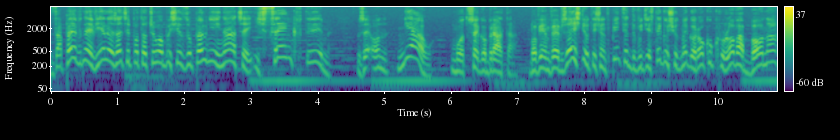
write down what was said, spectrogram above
Zapewne wiele rzeczy potoczyłoby się zupełnie inaczej i sęk w tym, że on miał młodszego brata, bowiem we wrześniu 1527 roku królowa Bona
